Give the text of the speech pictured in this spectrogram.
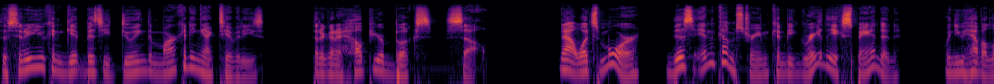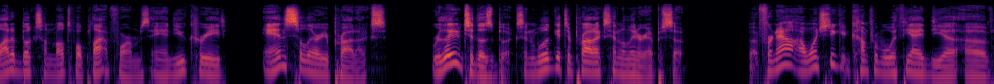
the sooner you can get busy doing the marketing activities that are going to help your books sell. Now, what's more, this income stream can be greatly expanded when you have a lot of books on multiple platforms and you create ancillary products related to those books. And we'll get to products in a later episode. But for now, I want you to get comfortable with the idea of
